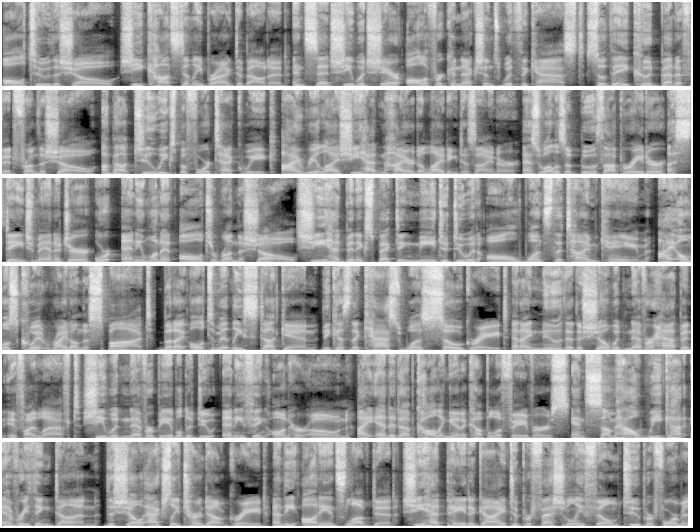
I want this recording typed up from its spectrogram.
all to the show. She constantly bragged about it and said she would share all of her connections with the cast so they could benefit from the show. About two weeks before Tech Week, I realized she hadn't hired a lighting designer, as well as a booth operator, a stage manager, or anyone at all to run the show. She had been expecting me to do it all once the time came. I almost quit right on the spot, but I ultimately stuck in because the cast was so great, and I knew that the show would never happen if I left. She would never be able to do anything on her own. I ended up calling in a couple of favors, and somehow we got everything done. The show actually turned out great, and the audience loved it. She had paid a guy to professionally film two performances,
